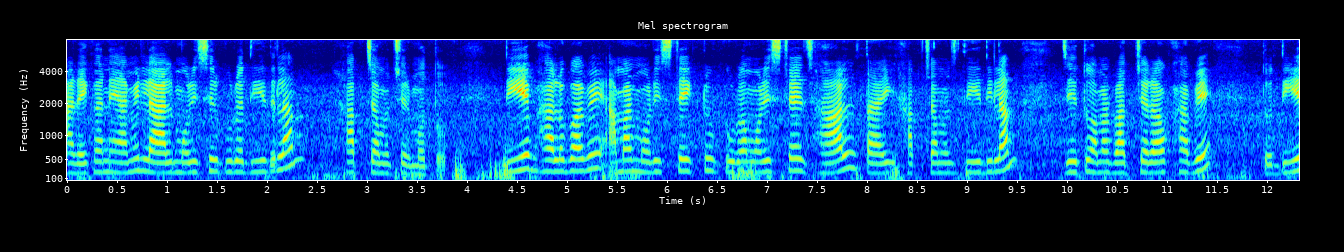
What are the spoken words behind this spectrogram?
আর এখানে আমি লাল মরিচের গুঁড়ো দিয়ে দিলাম হাফ চামচের মতো। দিয়ে ভালোভাবে আমার মরিচটা একটু গুঁড়ো মরিচটায় ঝাল, তাই হাফ চামচ দিয়ে দিলাম। যেহেতু আমার বাচ্চারাও খাবে, তো দিয়ে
